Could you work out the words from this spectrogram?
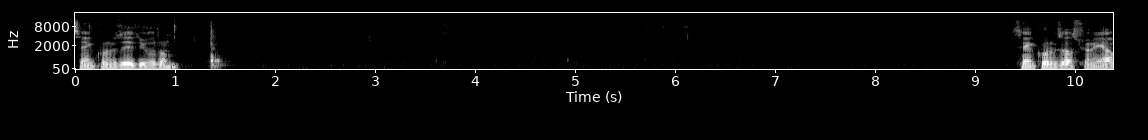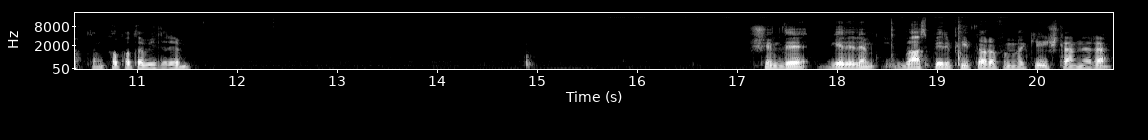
Senkronize ediyorum. Senkronizasyonu yaptım. Kapatabilirim. Şimdi gelelim Raspberry Pi tarafındaki işlemlere.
